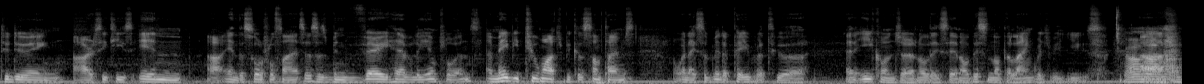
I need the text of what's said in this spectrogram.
to doing RCTs in uh, in the social sciences has been very heavily influenced, and maybe too much because sometimes when I submit a paper to a an econ journal, they say, no, this is not the language we use uh, uh,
